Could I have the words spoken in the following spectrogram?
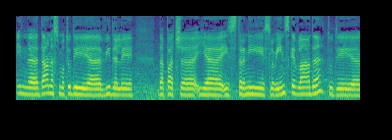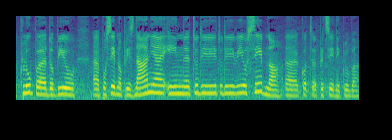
In uh, danes smo tudi videli, da pač je iz strani slovenske vlade tudi klub dobil posebno priznanje in tudi, tudi vi osebno kot predsednik kluba.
